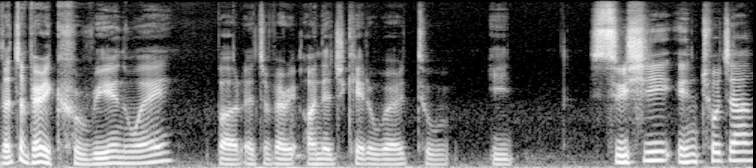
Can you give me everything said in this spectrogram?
That's a very Korean way, but it's a very uneducated way to eat sushi in Chojang.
